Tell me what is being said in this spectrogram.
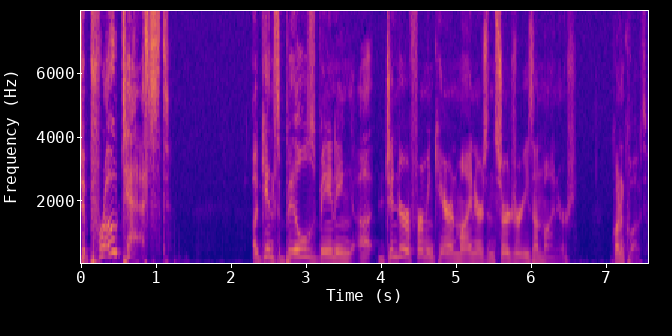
to protest against bills banning uh, gender affirming care in minors and surgeries on minors, quote unquote,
